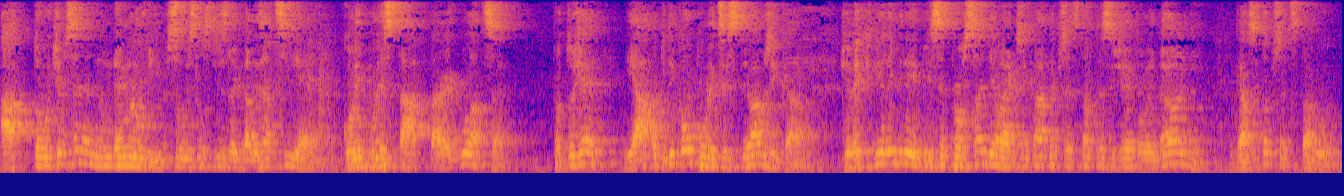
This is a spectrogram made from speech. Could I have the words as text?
A to, o čem se nemluví v souvislosti s legalizací, je, kolik bude stát ta regulace. Protože já optikou policisty vám říkám, že ve chvíli, kdy by se prosadila, jak říkáte, představte si, že je to legální, tak já si to představuju.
